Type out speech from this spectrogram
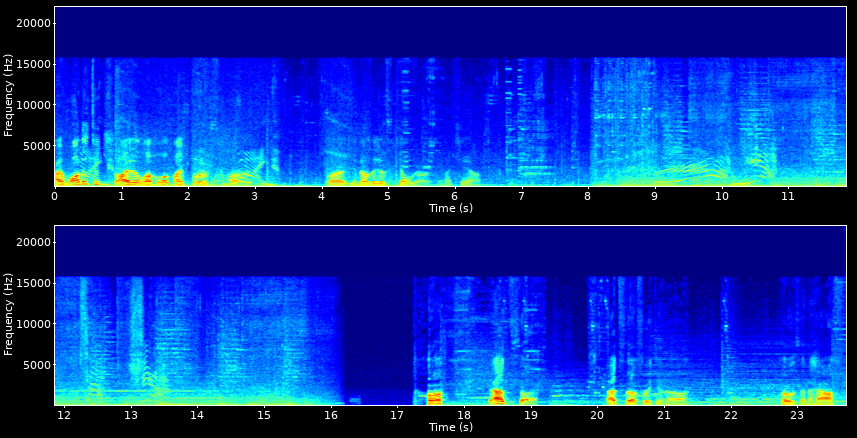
I wanted to try to level up my burst art, but you know they just killed it, and I can't. Huh? That's the that's the freaking uh pose and a half.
